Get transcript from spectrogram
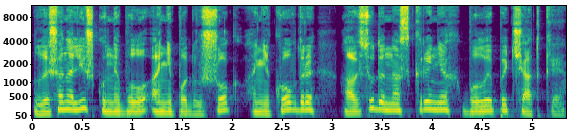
Лише на ліжку не було ані подушок, ані ковдри, а всюди на скринях були печатки.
